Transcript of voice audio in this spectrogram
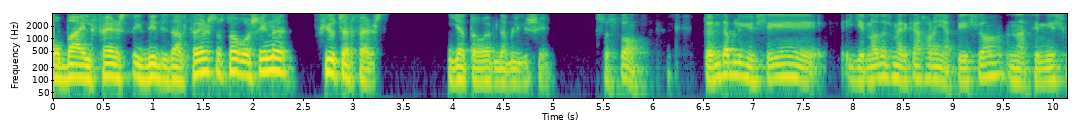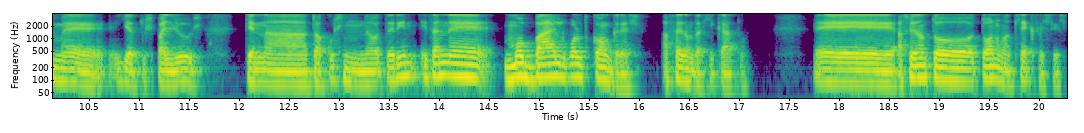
mobile first ή digital first, ο στόχος είναι future first για το MWC. Σωστό. Το MWC, γυρνώντας μερικά χρόνια πίσω, να θυμίσουμε για τους παλιούς και να το ακούσουν οι νεότεροι, ήταν Mobile World Congress. Αυτά ήταν τα αρχικά του. Ε, αυτό ήταν το, το όνομα της έκθεσης.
